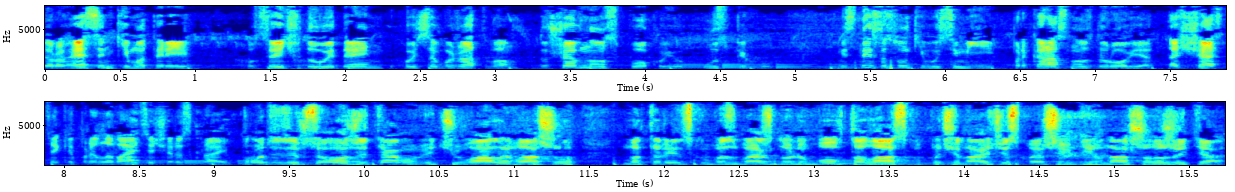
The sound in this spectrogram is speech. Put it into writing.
Дорогесенькі матері, у цей чудовий день хочеться бажати вам душевного спокою, успіху, міцних стосунків у сім'ї, прекрасного здоров'я та щастя, яке приливається через край. Протягом всього життя ми відчували вашу материнську безмежну любов та ласку, починаючи з перших днів нашого життя.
